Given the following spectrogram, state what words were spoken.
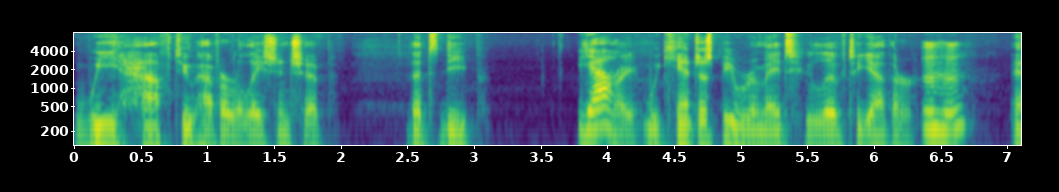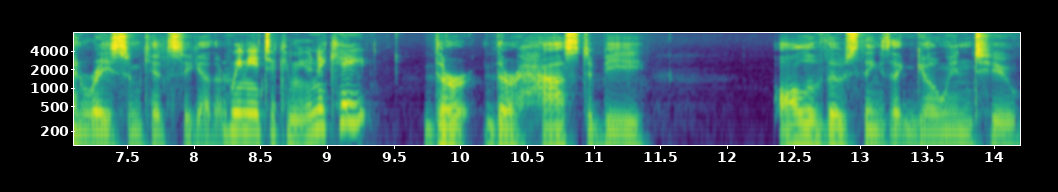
We have to have a relationship that's deep, Yeah. right? We can't just be roommates who live together mm-hmm. and raise some kids together. We need to communicate. there there has to be all of those things that go into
